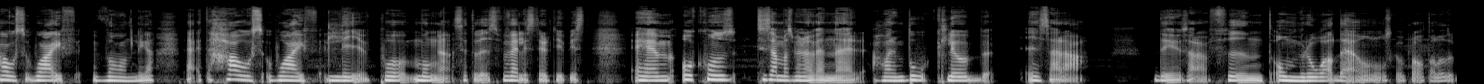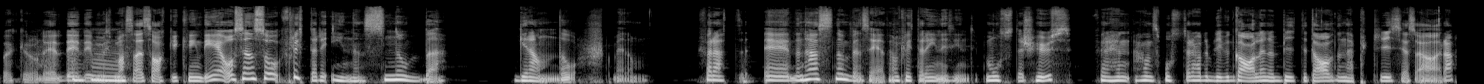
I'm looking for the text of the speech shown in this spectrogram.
housewife, vanliga, det här är ett housewife-liv på många sätt och vis. Väldigt stereotypiskt. Och hon tillsammans med några vänner har en bokklubb i så här, det är så här fint område och de ska prata lite böcker och det, det, det är Mhm. massa saker kring det. Och sen så flyttar det in en snubbe grandårs med dem. För att eh, den här snubben säger att han flyttade in i sin typ, mosters hus. För hen, hans moster hade blivit galen och bitit av den här Patricias öra.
